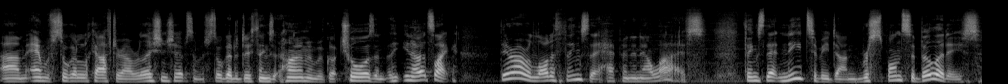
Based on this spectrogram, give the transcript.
Um, and we've still got to look after our relationships and we've still got to do things at home and we've got chores. And, you know, it's like there are a lot of things that happen in our lives, things that need to be done, responsibilities.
